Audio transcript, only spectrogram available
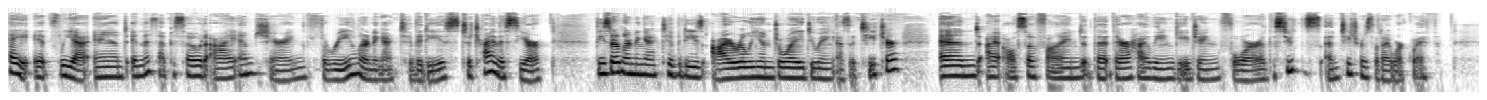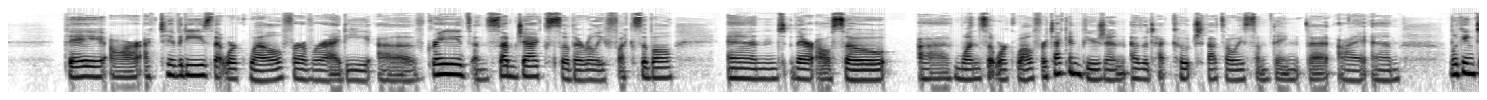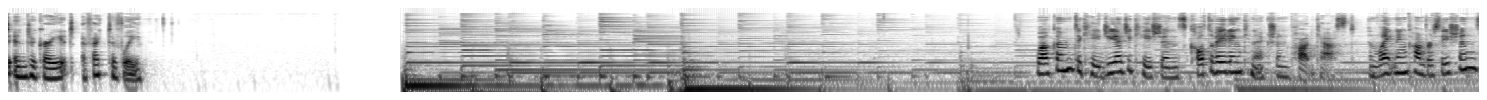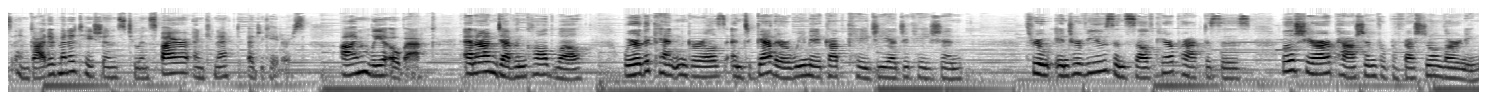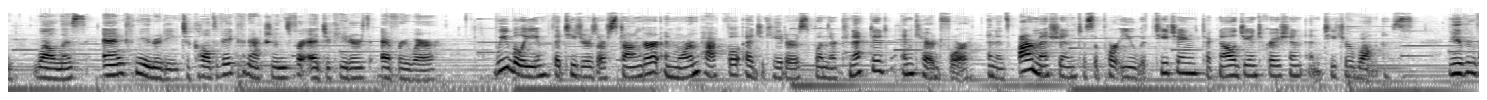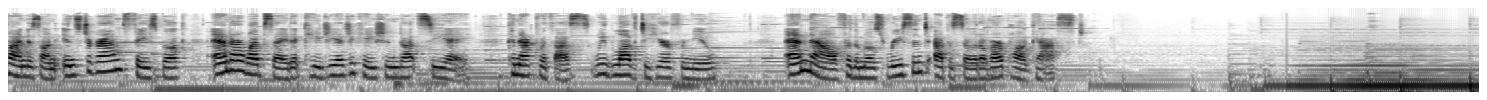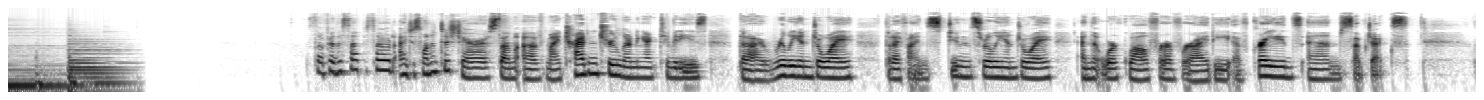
Hey, it's Leah, and in this episode, I am sharing three learning activities to try this year. These are learning activities I really enjoy doing as a teacher, and I also find that they're highly engaging for the students and teachers that I work with. They are activities that work well for a variety of grades and subjects, so they're really flexible, and they're also uh, ones that work well for tech infusion. As a tech coach, that's always something that I am looking to integrate effectively. Welcome to KG Education's Cultivating Connection podcast, enlightening conversations and guided meditations to inspire and connect educators. I'm Leah Obach. And I'm Devin Caldwell. We're the Kenton Girls, and together we make up KG Education. Through interviews and self care practices, we'll share our passion for professional learning, wellness, and community to cultivate connections for educators everywhere. We believe that teachers are stronger and more impactful educators when they're connected and cared for, and it's our mission to support you with teaching, technology integration, and teacher wellness. You can find us on Instagram, Facebook, and our website at kgeducation.ca. Connect with us. We'd love to hear from you. And now for the most recent episode of our podcast. So, for this episode, I just wanted to share some of my tried and true learning activities that I really enjoy, that I find students really enjoy, and that work well for a variety of grades and subjects.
